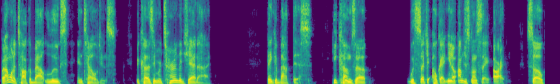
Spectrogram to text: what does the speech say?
But I want to talk about Luke's intelligence. Because in Return of the Jedi, think about this. He comes up with such a, okay, you know, I'm just going to say, all right. So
